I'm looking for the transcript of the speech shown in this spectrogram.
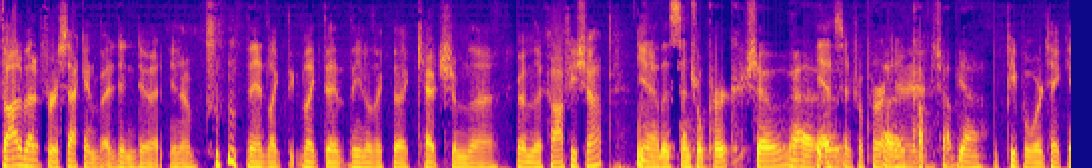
thought about it for a second, but I didn't do it. You know, they had like the, like the you know like the couch from the from the coffee shop. Yeah, the Central Perk show. Uh, yeah, Central Perk uh, yeah, coffee yeah. shop. Yeah, people were taking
